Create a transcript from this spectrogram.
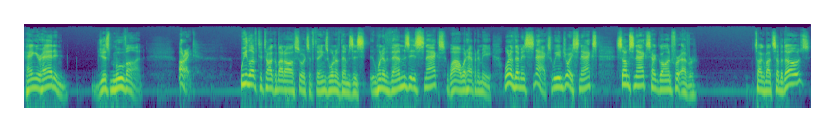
hang your head, and just move on. All right. We love to talk about all sorts of things. One of them's is one of them's is snacks. Wow, what happened to me? One of them is snacks. We enjoy snacks. Some snacks are gone forever. talk about some of those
